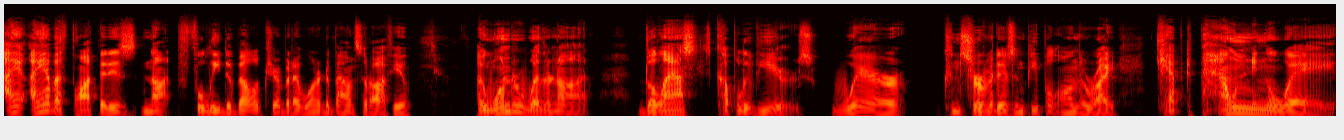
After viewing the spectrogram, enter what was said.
I, I have a thought that is not fully developed here but i wanted to bounce it off you. I wonder whether or not the last couple of years where conservatives and people on the right kept pounding away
